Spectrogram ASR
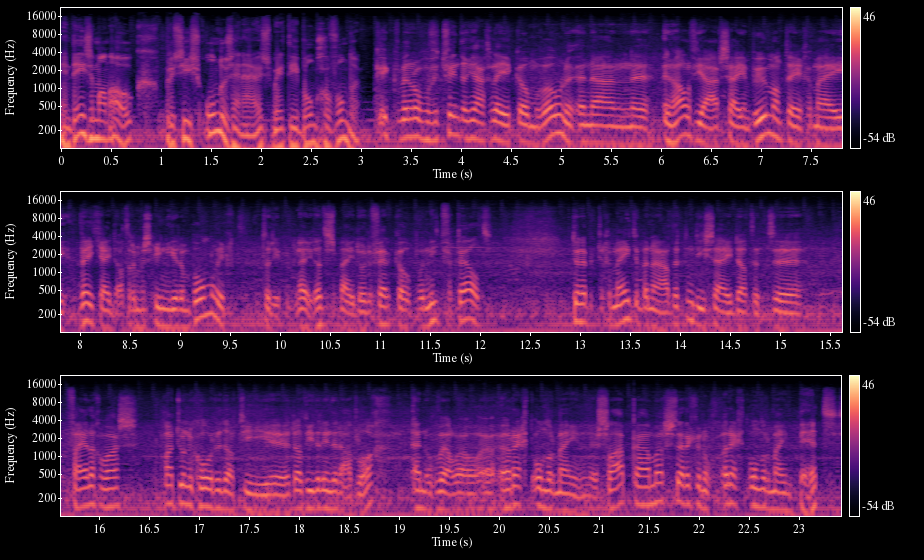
En deze man ook. Precies onder zijn huis werd die bom gevonden. Ik ben er ongeveer 20 jaar geleden komen wonen. En na een, eh, een half jaar zei een buurman tegen mij... weet jij dat er misschien hier een bom ligt? Toen riep ik, nee, dat is mij door de verkoper niet verteld. Toen heb ik de gemeente benaderd en die zei dat het eh, veilig was. Maar toen ik hoorde dat hij, eh, dat hij er inderdaad lag... en nog wel eh, recht onder mijn slaapkamer... sterker nog, recht onder mijn bed...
